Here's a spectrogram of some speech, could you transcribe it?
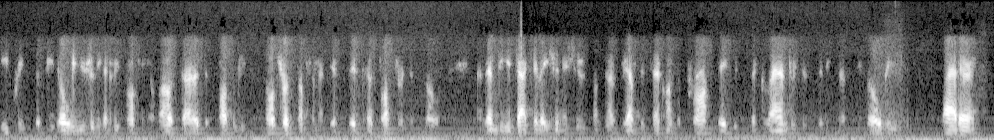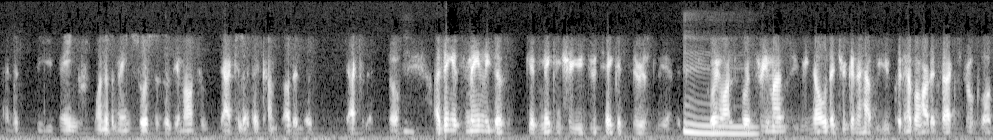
decreased libido, we're usually going to be talking about uh, possibly testosterone supplement if the testosterone is low. And then the ejaculation issues, sometimes we have to check on the prostate, which is the gland which is sitting just below the bladder main one of the main sources of the amount of ejaculate that comes out of the ejaculate. So I think it's mainly just making sure you do take it seriously. And it's mm. going on for three months. We know that you're going to have you could have a heart attack, stroke, loss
